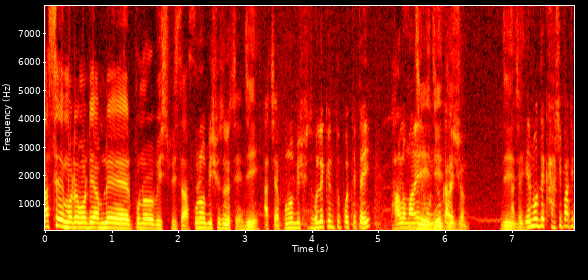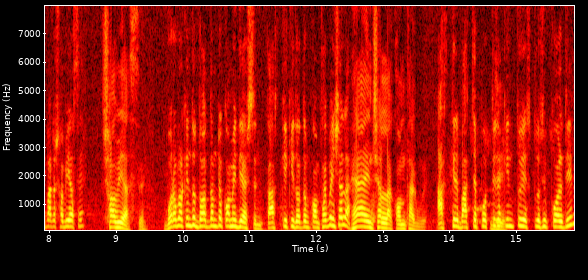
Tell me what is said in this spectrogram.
আছে মোটামুটি আপনার পনেরো বিশ পিস আছে। পনেরো বিশ পিস রয়েছে? জি। আচ্ছা পনেরো বিশ পিস হলে কিন্তু প্রত্যেকটাই ভালো মানের কালেকশন জি আচ্ছা এর মধ্যে খাসি পাটি পাটা সবই আছে? সবই আছে। বরাবর কিন্তু দরদামটা কমে দিয়ে আসছেন। আজকে কি দরদাম কম থাকবে ইনশাল্লাহ হ্যাঁ ইনশাল্লাহ কম থাকবে। আজকের বাচ্চা প্রত্যেকটা কিন্তু এক্সক্লুসিভ কোয়ালিটির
